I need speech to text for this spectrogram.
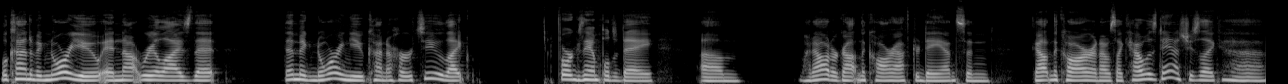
will kind of ignore you and not realize that them ignoring you kind of hurts you. Like, for example, today, um, my daughter got in the car after dance and got in the car and I was like, How was dance? She's like, uh,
